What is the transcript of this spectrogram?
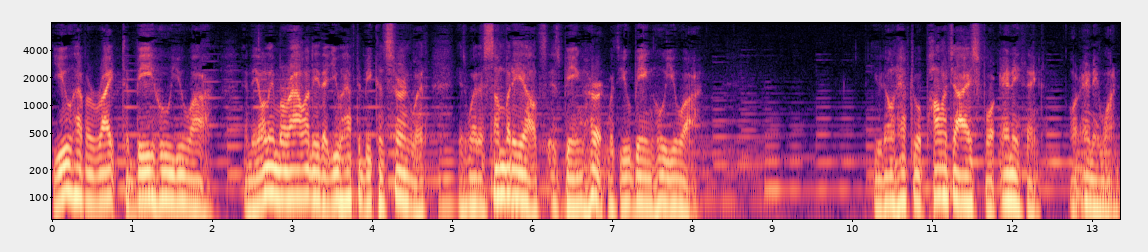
You have a right to be who you are, and the only morality that you have to be concerned with is whether somebody else is being hurt with you being who you are. You don't have to apologize for anything or anyone.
